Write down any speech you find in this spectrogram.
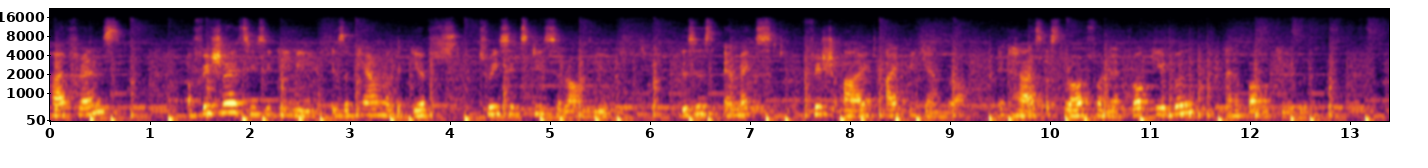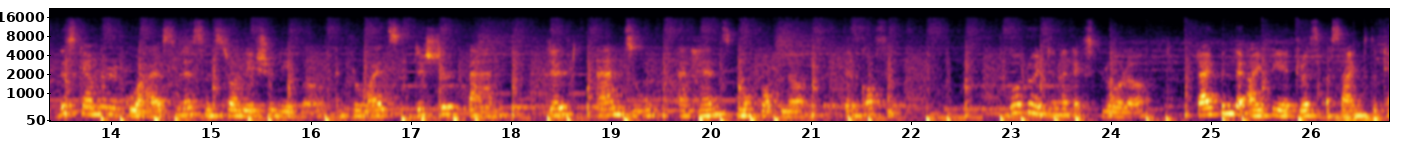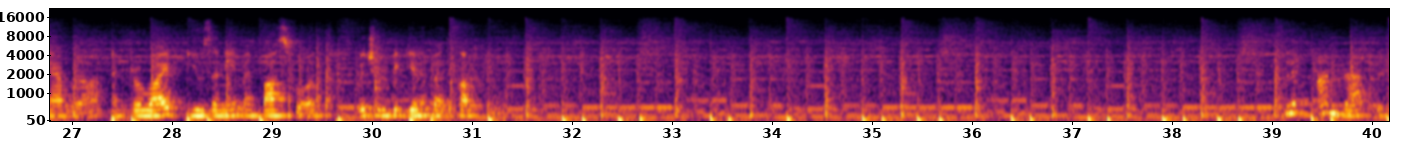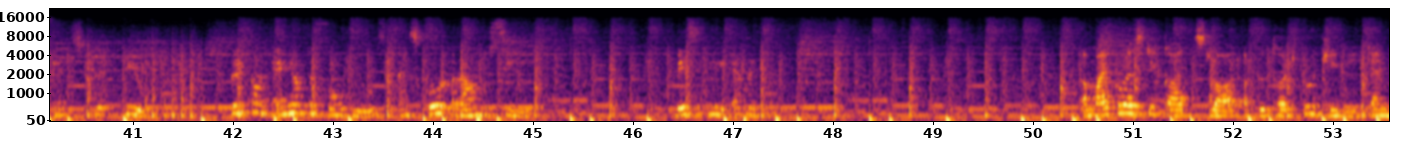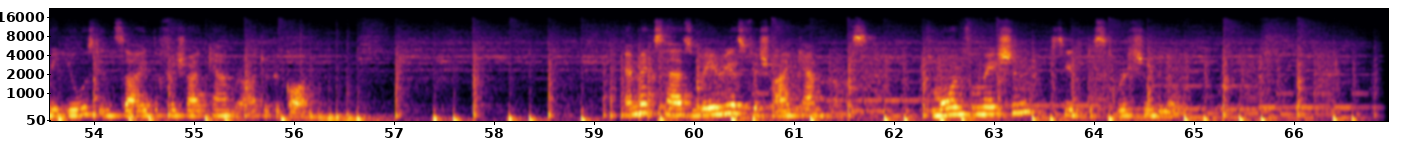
Hi friends, a fisheye CCTV is a camera that gives 360 surround view. This is MX fisheye IP camera. It has a slot for network cable and a power cable. This camera requires less installation labor and provides digital pan, tilt and zoom and hence more popular than coffee. Go to Internet Explorer, type in the IP address assigned to the camera and provide username and password which will be given by the company. Click Unwrap to get split view. Click on any of the four views and scroll around to see basically everything. A microSD card slot up to 32 GB can be used inside the fisheye camera to record. MX has various fisheye cameras. For more information, see the description below.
